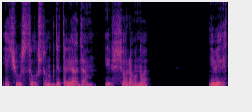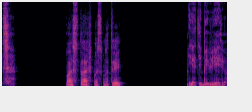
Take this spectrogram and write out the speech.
Я чувствовал, что он где-то рядом, и все равно не верится. «Поставь, посмотри». «Я тебе верю.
